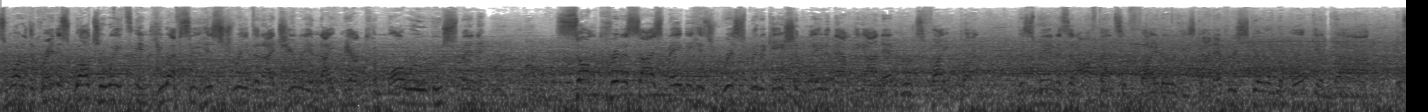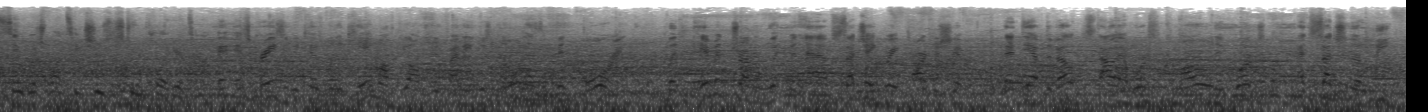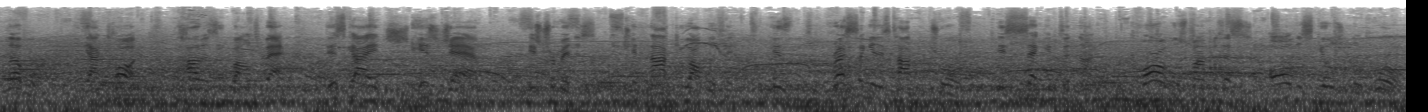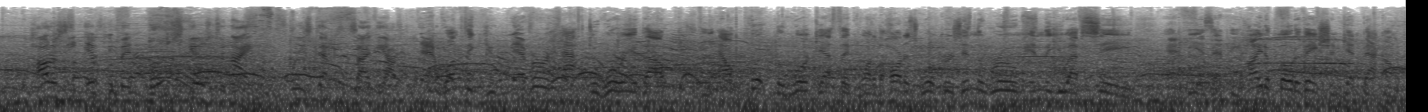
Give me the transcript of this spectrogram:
is one of the greatest welterweights in UFC history, the Nigerian Nightmare Kamaru Usman. Some criticize maybe his risk mitigation late in that Leon Edwards fight, but this man is an offensive fighter. He's got every skill in the book, and uh, we'll see which ones he chooses to employ here tonight. It's crazy because when he came off the Ultimate Fighter, he was known as a bit boring. But him and Trevor Wittman have such a great partnership that they have developed a style that works Kamaru, and it works at such an elite level. He got caught. How does he bounce back? This guy, his jab is tremendous. He can knock you out with it. His wrestling and his top control is second to none. Kamaru Usman possesses all the skills in the world. How does he implement those skills tonight when he steps inside the octagon? And one thing you never have to worry about is the output, the work ethic, one of the hardest workers in the room in the UFC, and he is at the height of motivation getting back on the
